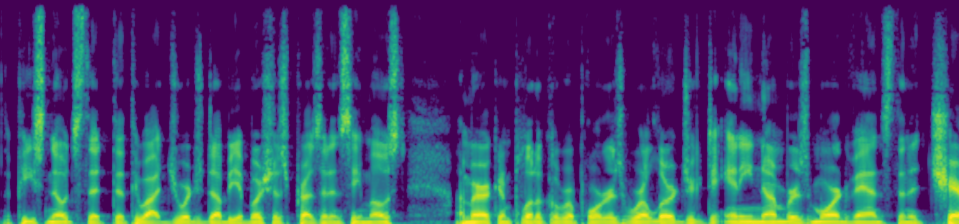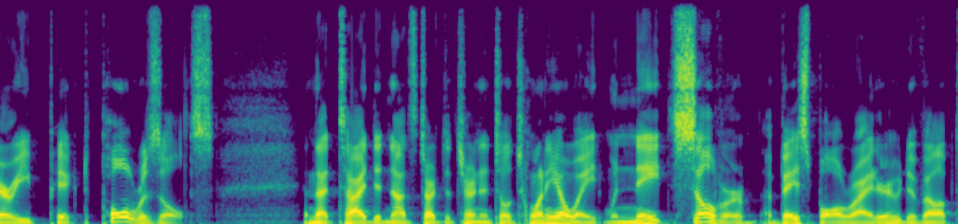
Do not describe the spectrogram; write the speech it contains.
The piece notes that, that, throughout George W. Bush's presidency, most American political reporters were allergic to any numbers more advanced than a cherry picked poll results. And that tide did not start to turn until 2008 when Nate Silver, a baseball writer who developed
